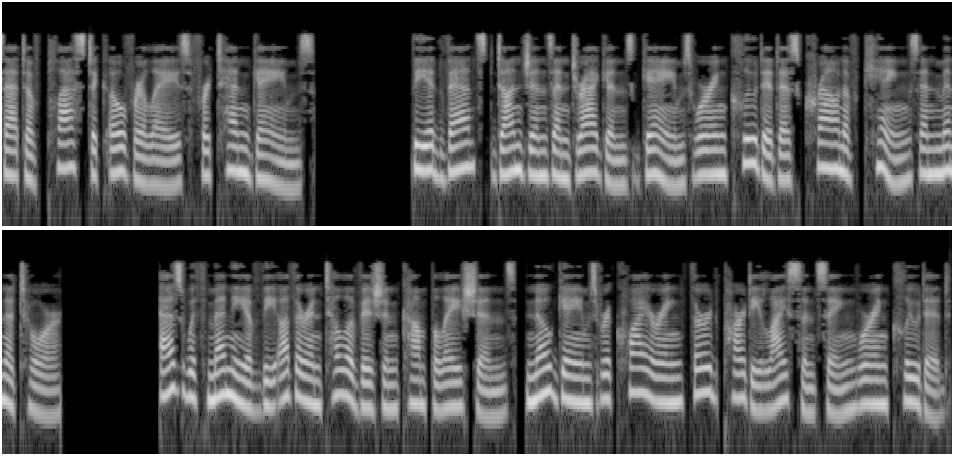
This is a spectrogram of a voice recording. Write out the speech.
set of plastic overlays for 10 games. The Advanced Dungeons & Dragons games were included as Crown of Kings and Minotaur. As with many of the other Intellivision compilations, no games requiring third-party licensing were included.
